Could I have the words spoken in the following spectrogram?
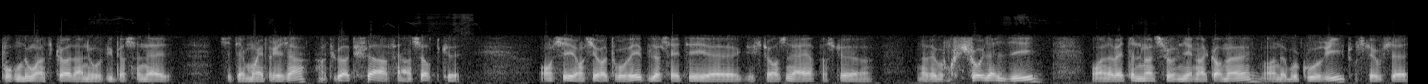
pour nous en tout cas dans nos vies personnelles, c'était moins présent. En tout cas, tout ça a fait en sorte que on s'est retrouvés, puis là ça a été euh, extraordinaire parce que euh, on avait beaucoup de choses à dire. On avait tellement de souvenirs en commun. On a beaucoup ri parce que savez,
